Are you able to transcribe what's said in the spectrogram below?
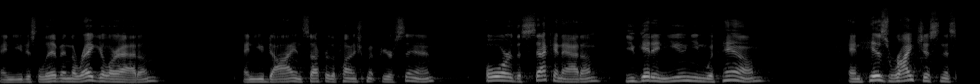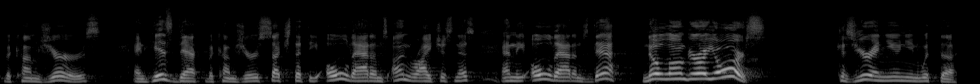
and you just live in the regular Adam and you die and suffer the punishment for your sin, or the second Adam, you get in union with him and his righteousness becomes yours and his death becomes yours, such that the old Adam's unrighteousness and the old Adam's death no longer are yours because you're in union with the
